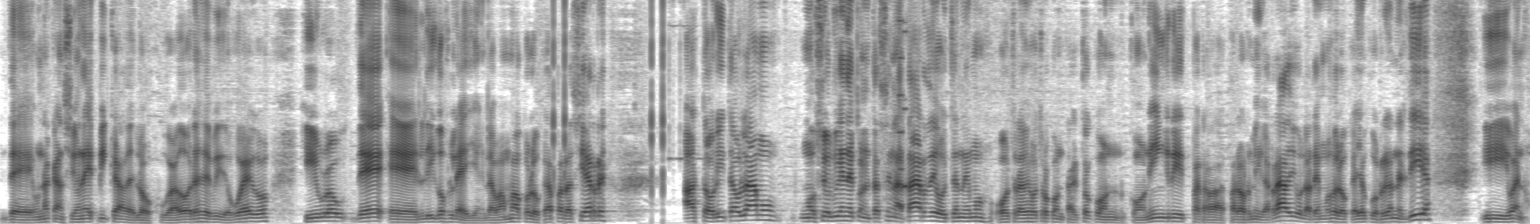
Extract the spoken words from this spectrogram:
de una canción épica de los jugadores de videojuegos, Hero de eh, League of Legends. La vamos a colocar para cierre. Hasta ahorita hablamos, no se olviden de conectarse en la tarde, hoy tenemos otra vez otro contacto con, Ingrid para, para Hormiga Radio, hablaremos de lo que haya ocurrido en el día y bueno,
